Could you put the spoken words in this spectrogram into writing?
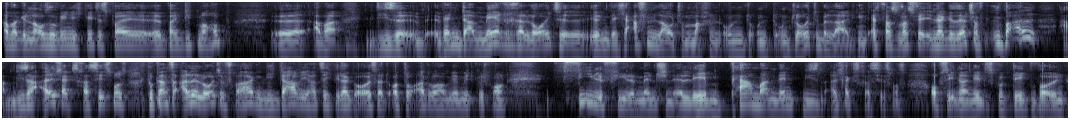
Aber genauso wenig geht es bei, äh, bei Dietmar Hopp. Äh, aber diese, wenn da mehrere Leute irgendwelche Affenlaute machen und, und, und Leute beleidigen, etwas, was wir in der Gesellschaft überall haben, dieser Alltagsrassismus, du kannst alle Leute fragen, die Davi hat sich wieder geäußert, Otto Addo haben wir mitgesprochen, viele, viele Menschen erleben permanent diesen Alltagsrassismus. Ob sie in eine Diskothek wollen,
